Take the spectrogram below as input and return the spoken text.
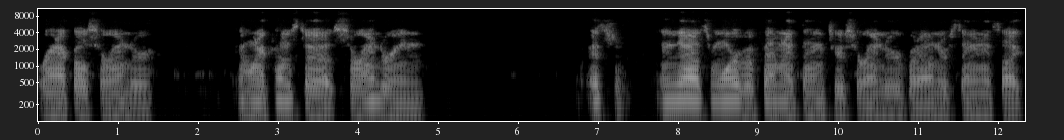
radical surrender. And when it comes to surrendering, it's and yeah, it's more of a feminine thing to surrender, but I understand it's like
